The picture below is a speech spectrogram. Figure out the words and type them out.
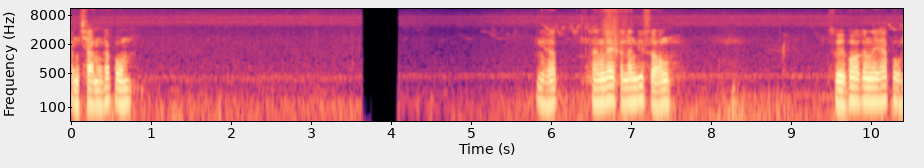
ช่ำๆครับผมนี่ครับรังแรกกับรังที่สองสวยพอกันเลยครับผม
